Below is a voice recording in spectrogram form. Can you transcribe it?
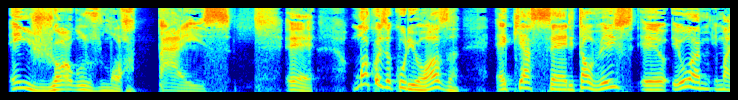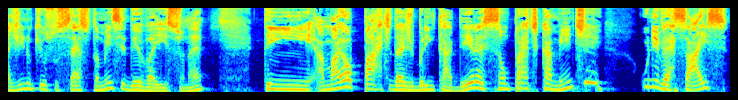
em jogos mortais. É. Uma coisa curiosa é que a série, talvez, eu, eu imagino que o sucesso também se deva a isso, né? Tem a maior parte das brincadeiras são praticamente universais.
